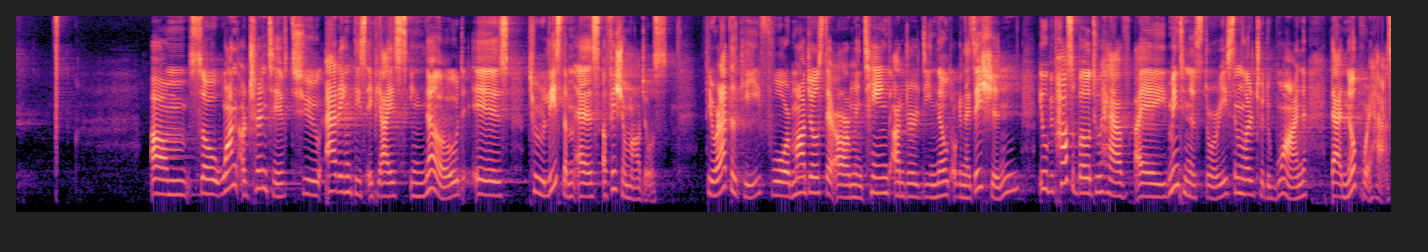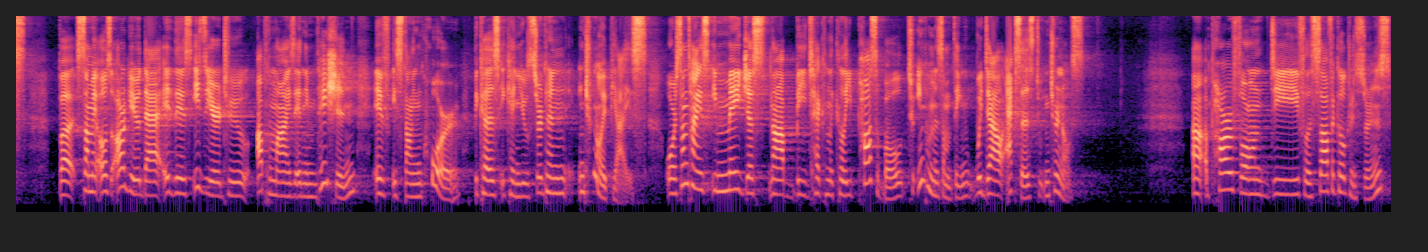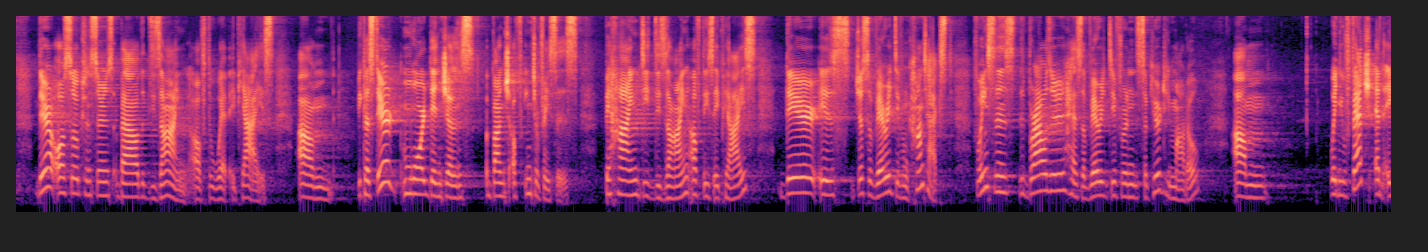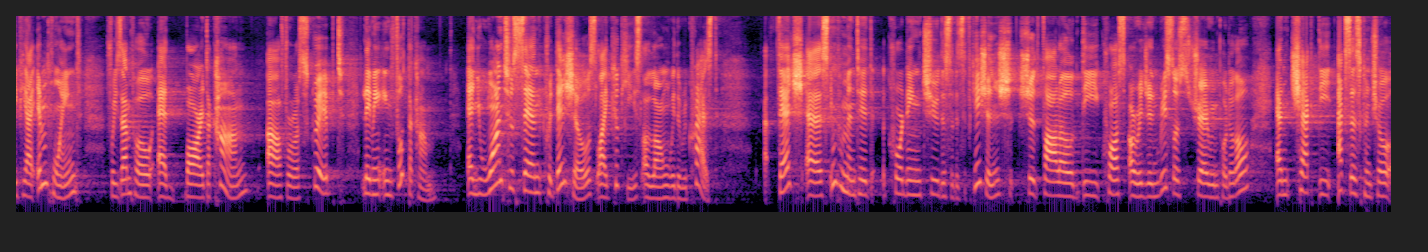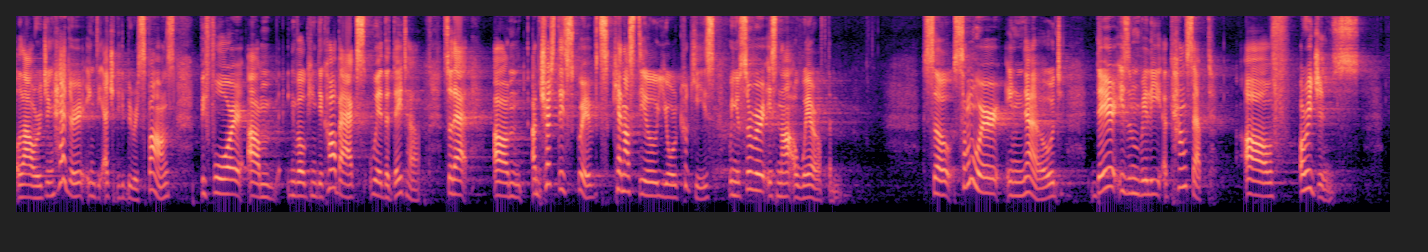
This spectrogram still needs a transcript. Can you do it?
Um, so one alternative to adding these APIs in Node is to release them as official modules. Theoretically, for modules that are maintained under the Node organization, it would be possible to have a maintenance story similar to the one that Node Core has. But some may also argue that it is easier to optimize an implementation if it's done in core because it can use certain internal APIs. Or sometimes it may just not be technically possible to implement something without access to internals. Uh, apart from the philosophical concerns, there are also concerns about the design of the web APIs. Um, because they're more than just a bunch of interfaces behind the design of these APIs, there is just a very different context. For instance, the browser has a very different security model. Um, when you fetch an API endpoint, for example, at bar.com uh, for a script living in foo.com, and you want to send credentials like cookies along with the request, Fetch, as implemented according to the specification, sh should follow the cross-origin resource sharing protocol and check the access control allow origin header in the HTTP response before um, invoking the callbacks with the data so that um, untrusted scripts cannot steal your cookies when your server is not aware of them. So somewhere in Node, there isn't really a concept of origins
